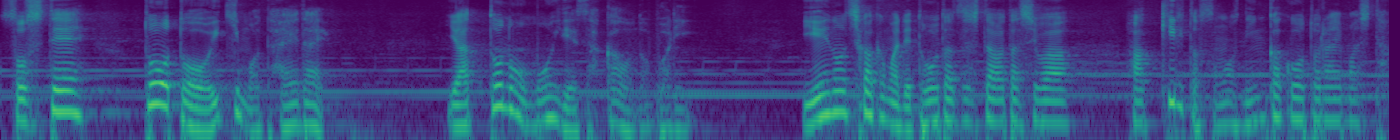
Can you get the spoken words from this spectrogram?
そしてとうとう息も絶え絶え。やっとの思いで坂を登り家の近くまで到達した私ははっきりとその輪郭を捉えました。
